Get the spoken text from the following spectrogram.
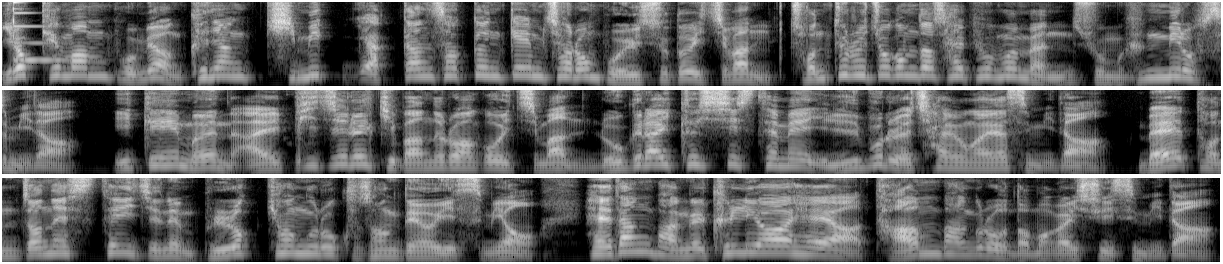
이렇게만 보면 그냥 gimmick 약간 섞은 게임처럼 보일 수도 있지만 전투를 조금 더 살펴보면 좀 흥미롭습니다. 이 게임은 RPG를 기반으로 하고 있지만 roguelike 시스템의 일부를 차용하였습니다. 매 dungeon의 스테이지는 블럭형으로 구성되어 있으며 해당 방을 클리어해야 다음 방으로 넘어갈 수 있습니다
